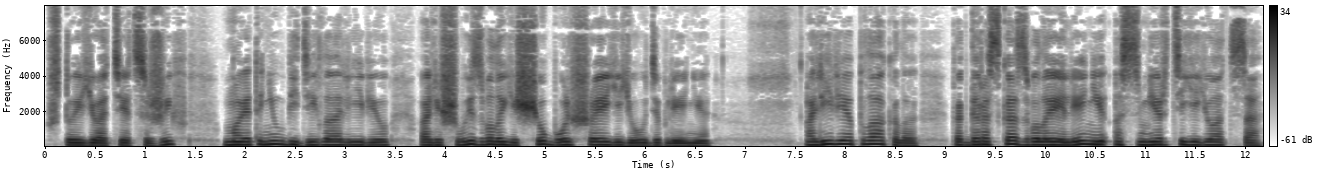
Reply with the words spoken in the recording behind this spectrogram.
что ее отец жив, но это не убедило Оливию, а лишь вызвало еще большее ее удивление — Оливия плакала, когда рассказывала Елене о смерти ее отца.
